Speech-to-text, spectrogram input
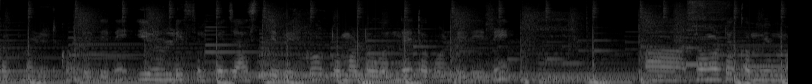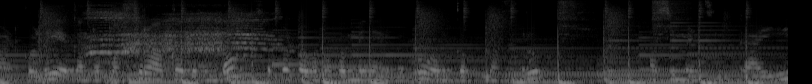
ಕಟ್ ಮಾಡಿ ಇಟ್ಕೊಂಡಿದ್ದೀನಿ. ಈರುಳ್ಳಿ ಸ್ವಲ್ಪ ಜಾಸ್ತಿ ಬೇಕು, ಟೊಮೊಟೊ ಒಂದೇ ತೊಗೊಂಡಿದ್ದೀನಿ. ಟೊಮೊಟೊ ಕಮ್ಮಿ ಮಾಡ್ಕೊಳ್ಳಿ, ಯಾಕಂದರೆ ಮೊಸರು ಹಾಕೋದ್ರಿಂದ ಸ್ವಲ್ಪ ಟೊಮೊಟೊ ಕಮ್ಮಿನೇ ಇರಬೇಕು. ಒಂದು ಕಪ್ ಮೊಸರು, ಹಸಿಮೆಣಸಿನ್ಕಾಯಿ,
